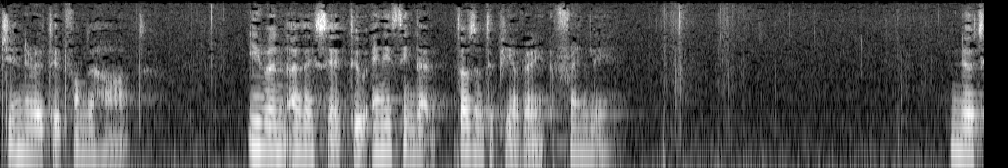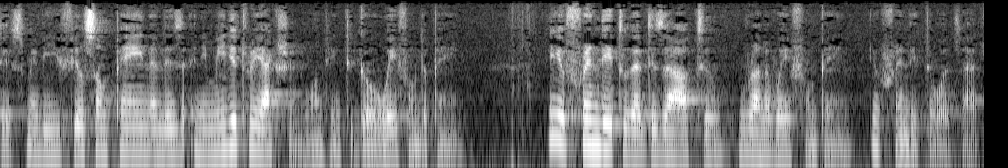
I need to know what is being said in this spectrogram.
Generated from the heart. Even as I said, to anything that doesn't appear very friendly. Notice, maybe you feel some pain and there's an immediate reaction wanting to go away from the pain. You're friendly to that desire to run away from pain. You're friendly towards that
